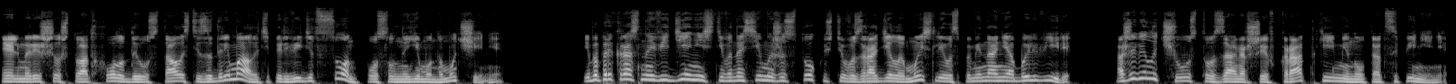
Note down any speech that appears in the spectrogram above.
Эльма решил, что от холода и усталости задремал и теперь видит сон, посланный ему на мучение. Ибо прекрасное видение с невыносимой жестокостью возродило мысли и воспоминания об Эльвире, оживило чувства, замершие в краткие минуты оцепенения.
